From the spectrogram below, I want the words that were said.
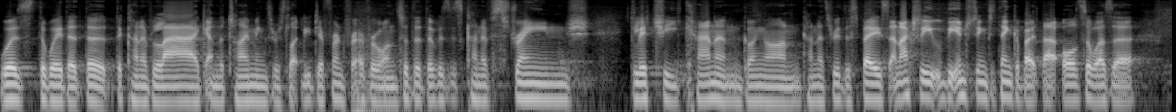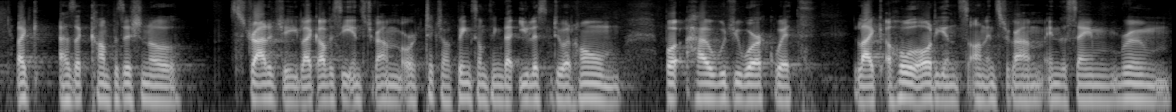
was the way that the the kind of lag and the timings were slightly different for everyone, so that there was this kind of strange glitchy canon going on kind of through the space. And actually, it would be interesting to think about that also as a like as a compositional strategy. Like obviously, Instagram or TikTok being something that you listen to at home, but how would you work with like a whole audience on Instagram in the same room?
